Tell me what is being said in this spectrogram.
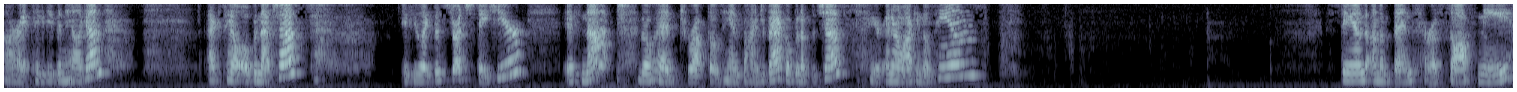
All right, take a deep inhale again. Exhale, open that chest. If you like this stretch, stay here. If not, go ahead, drop those hands behind your back, open up the chest. You're interlocking those hands. Stand on a bent or a soft knee,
